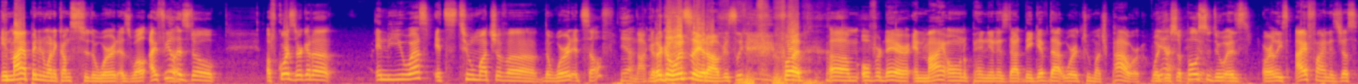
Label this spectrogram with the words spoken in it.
in my opinion, when it comes to the word as well, I feel Yeah. as though, of course, they're gonna. In the U.S., it's too much of a the word itself. Yeah, I'm not gonna go and say it, obviously, but um, over there, in my own opinion, is that they give that word too much power. What Yeah, you're supposed do. to do is, or at least I find, is just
